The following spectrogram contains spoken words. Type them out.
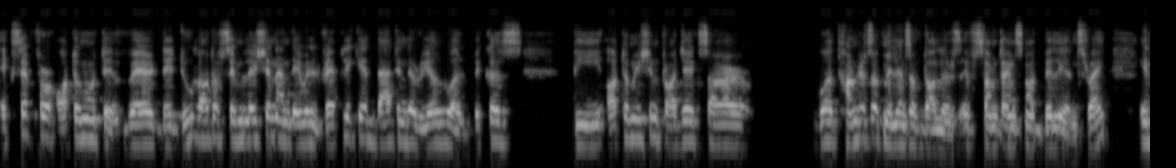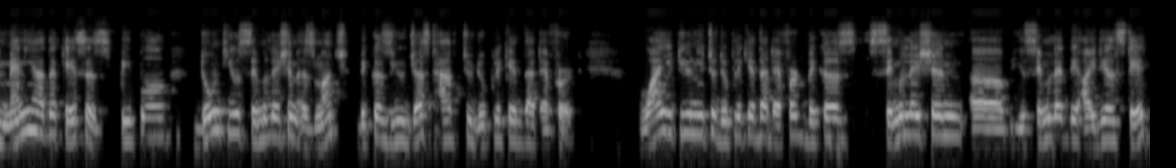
except for automotive, where they do a lot of simulation and they will replicate that in the real world because the automation projects are worth hundreds of millions of dollars, if sometimes not billions, right? In many other cases, people don't use simulation as much because you just have to duplicate that effort. Why do you need to duplicate that effort? Because simulation, uh, you simulate the ideal state,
